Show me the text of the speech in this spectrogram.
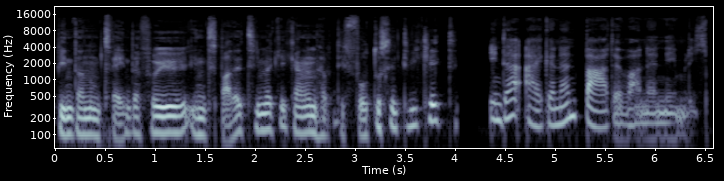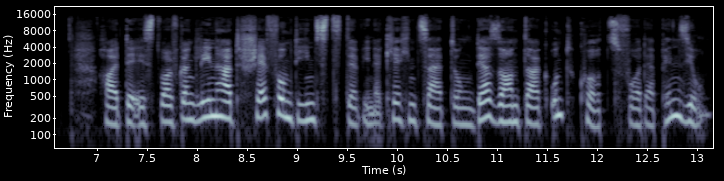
Bin dann um zwei in der Früh ins Badezimmer gegangen, habe die Fotos entwickelt. In der eigenen Badewanne nämlich. Heute ist Wolfgang Lienhardt Chef vom Dienst der Wiener Kirchenzeitung, der Sonntag und kurz vor der Pension.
